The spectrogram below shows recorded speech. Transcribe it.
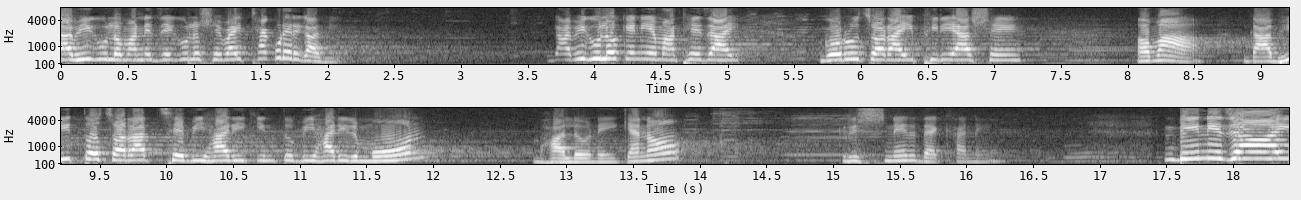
গাভীগুলো মানে যেগুলো সেবাই ঠাকুরের গাভী, গাভীগুলোকে নিয়ে মাঠে যায়, গরু চড়াই ফিরে আসে। আমা গাভী তো চড়াচ্ছে বিহারি, কিন্তু বিহারির মন ভালো নেই। কেন? কৃষ্ণের দেখা নেই। দিন যাই,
